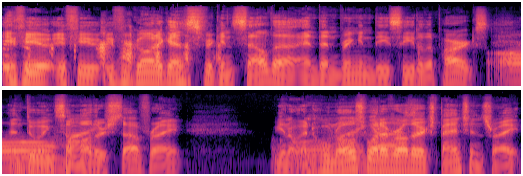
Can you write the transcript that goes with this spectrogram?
if you if you if you're going against freaking Zelda and then bringing DC to the parks and doing Oh some my other stuff, right? You know, and Oh who knows whatever gosh. other expansions, right?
